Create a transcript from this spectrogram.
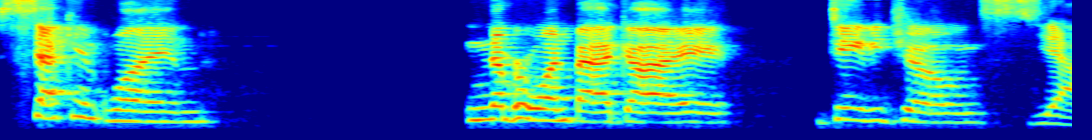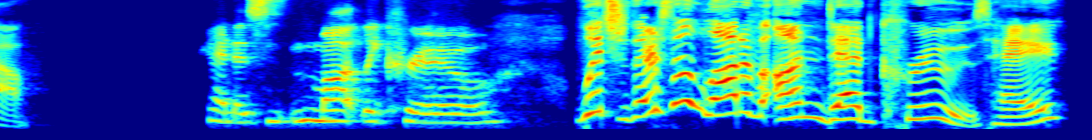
Second one, number one bad guy, Davy Jones Yeah. and his motley crew. Which there's a lot of undead crews, hey?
